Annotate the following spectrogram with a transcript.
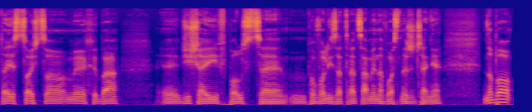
To jest coś, co my chyba dzisiaj w Polsce powoli zatracamy na własne życzenie. No bo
